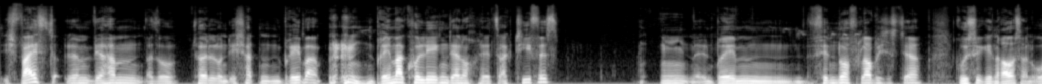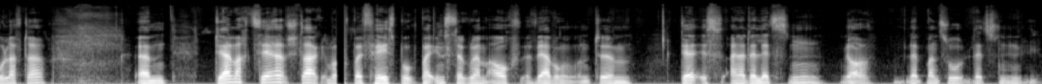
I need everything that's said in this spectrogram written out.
ich weiß, ähm, wir haben, also Turtle und ich hatten einen Bremer, einen Bremer Kollegen, der noch jetzt aktiv ist in Bremen, Findorf, glaube ich, ist der. Grüße gehen raus an Olaf da. Ähm, der macht sehr stark immer bei Facebook, bei Instagram auch Werbung und ähm, der ist einer der letzten, ja, nennt man so, letzten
